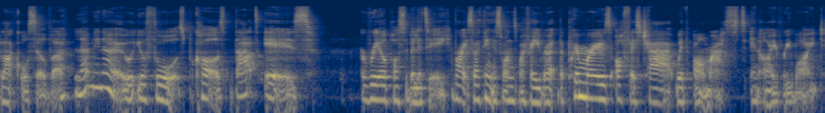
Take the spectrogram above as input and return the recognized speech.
black or silver. Let me know your thoughts because that is a real possibility. Right, so I think this one's my favorite. The Primrose office chair with armrests in ivory white.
